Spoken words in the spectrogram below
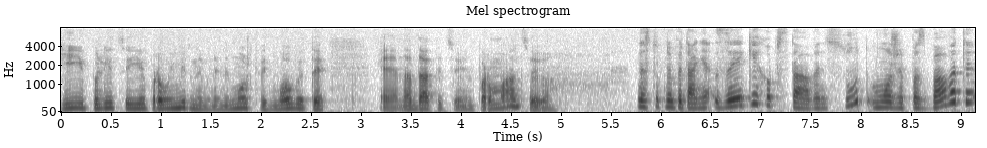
дії поліції є правомірними, вони не можуть відмовити е, надати цю інформацію. Наступне питання: за яких обставин суд може позбавити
